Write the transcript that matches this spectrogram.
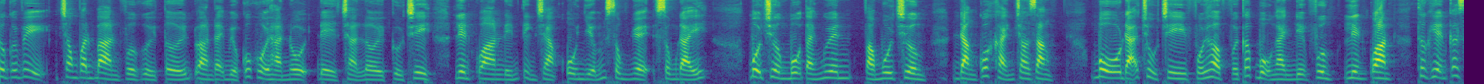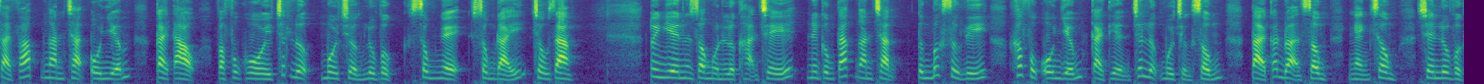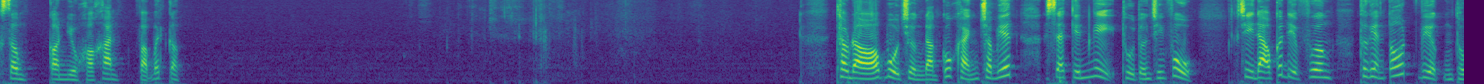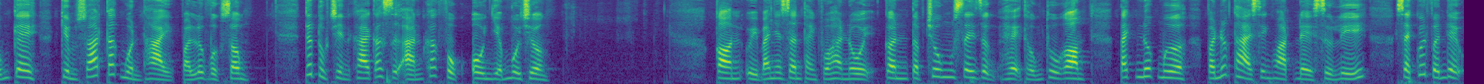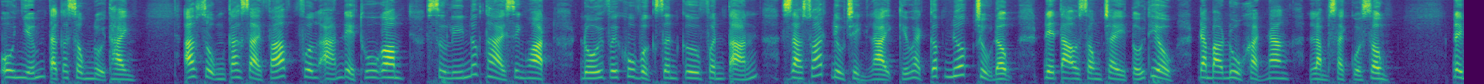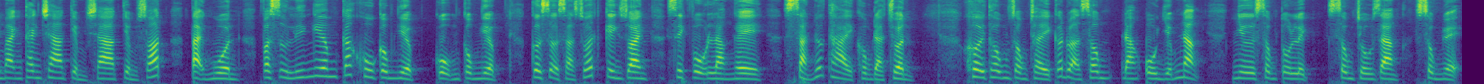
Thưa quý vị, trong văn bản vừa gửi tới đoàn đại biểu Quốc hội Hà Nội để trả lời cử tri liên quan đến tình trạng ô nhiễm sông Nhuệ, sông Đáy, Bộ trưởng Bộ Tài nguyên và Môi trường Đảng Quốc Khánh cho rằng Bộ đã chủ trì phối hợp với các bộ ngành địa phương liên quan thực hiện các giải pháp ngăn chặn ô nhiễm, cải tạo và phục hồi chất lượng môi trường lưu vực sông Nhuệ, sông Đáy, Châu Giang. Tuy nhiên, do nguồn lực hạn chế nên công tác ngăn chặn, từng bước xử lý, khắc phục ô nhiễm, cải thiện chất lượng môi trường sống tại các đoạn sông, nhánh sông trên lưu vực sông còn nhiều khó khăn và bất cập. Theo đó, Bộ trưởng Đảng Quốc Khánh cho biết sẽ kiến nghị Thủ tướng Chính phủ chỉ đạo các địa phương thực hiện tốt việc thống kê, kiểm soát các nguồn thải và lưu vực sông, tiếp tục triển khai các dự án khắc phục ô nhiễm môi trường. Còn Ủy ban nhân dân thành phố Hà Nội cần tập trung xây dựng hệ thống thu gom, tách nước mưa và nước thải sinh hoạt để xử lý, giải quyết vấn đề ô nhiễm tại các sông nội thành áp dụng các giải pháp, phương án để thu gom, xử lý nước thải sinh hoạt đối với khu vực dân cư phân tán, ra soát điều chỉnh lại kế hoạch cấp nước chủ động để tạo dòng chảy tối thiểu, đảm bảo đủ khả năng làm sạch của sông. Đẩy mạnh thanh tra kiểm tra kiểm soát tại nguồn và xử lý nghiêm các khu công nghiệp, cụm công nghiệp, cơ sở sản xuất, kinh doanh, dịch vụ làng nghề, sản nước thải không đạt chuẩn khơi thông dòng chảy các đoạn sông đang ô nhiễm nặng như sông Tô Lịch, sông Châu Giang, sông Nhuệ.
